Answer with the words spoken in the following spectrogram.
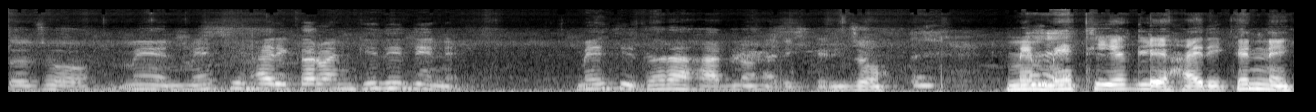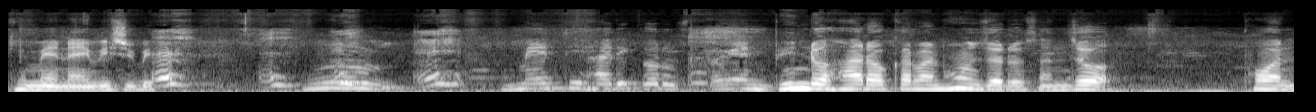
તો જો મેં મેથી હારી કરવાની કીધી હતી ને મેથી ધરા હાર ન હારી કરી જો. મેં મેથી એકલી હારી કરી નાખી મેં ના આવીશું બે. હું મેથી હારી કરું તો એને ભીંડો હારો કરવાનું શું જરૂર છે ને? જો ફોન.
